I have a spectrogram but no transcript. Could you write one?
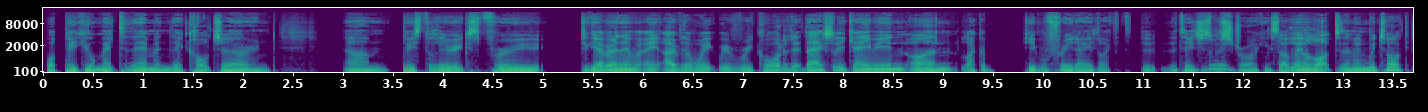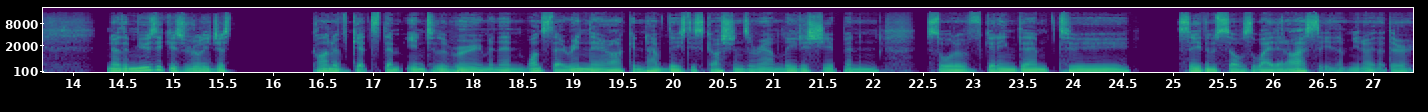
what Peak meant to them and their culture, and um, pieced the lyrics through together. And then over the week we recorded it. They actually came in on like a pupil free day, like the, the teachers were striking, so it meant a lot to them. And we talked, you know, the music is really just kind of gets them into the room and then once they're in there I can have these discussions around leadership and sort of getting them to see themselves the way that I see them, you know, that they're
